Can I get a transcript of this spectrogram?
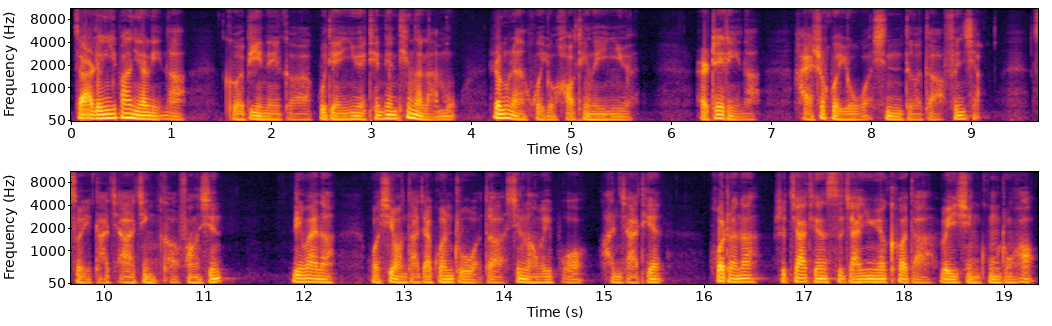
在二零一八年里呢，隔壁那个古典音乐天天听的栏目仍然会有好听的音乐，而这里呢还是会有我心得的分享，所以大家尽可放心。另外呢，我希望大家关注我的新浪微博“韩家天”，或者呢是“家天私家音乐课”的微信公众号，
